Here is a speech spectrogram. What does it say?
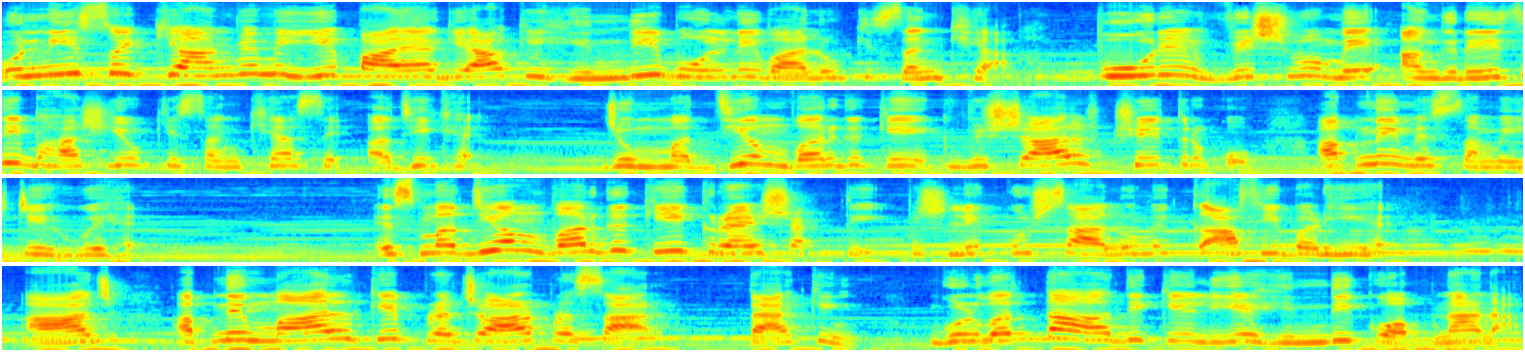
उन्नीस सौ इक्यानवे में ये पाया गया कि हिंदी बोलने वालों की संख्या पूरे विश्व में अंग्रेज़ी भाषियों की संख्या से अधिक है, जो मध्यम वर्ग के एक विशाल क्षेत्र को अपने में समेटे हुए है। इस मध्यम वर्ग की क्रय शक्ति पिछले कुछ सालों में काफ़ी बढ़ी है। आज अपने माल के प्रचार प्रसार, पैकिंग, गुणवत्ता आदि के लिए हिंदी को अपनाना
